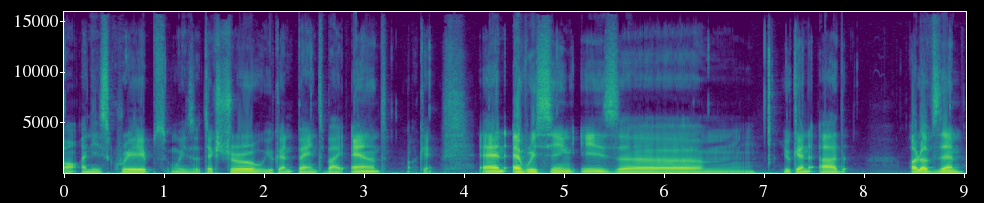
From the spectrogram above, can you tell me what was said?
or any script with a texture. You can paint by hand. Okay, and everything is um, you can add all of them.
